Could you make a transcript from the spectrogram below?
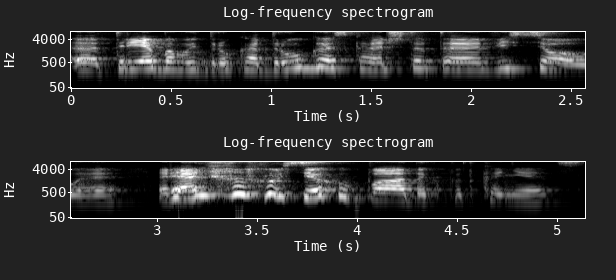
э, требовать друг от друга сказать что-то веселое. Реально у всех упадок под конец.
